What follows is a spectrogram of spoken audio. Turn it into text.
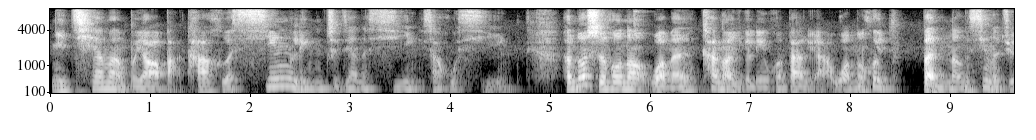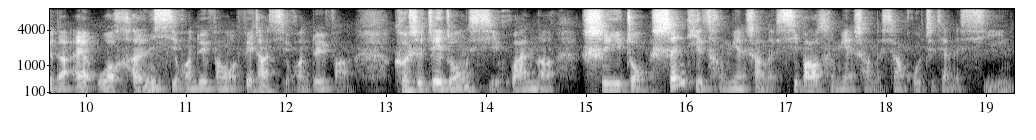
你千万不要把它和心灵之间的吸引相互吸引。很多时候呢，我们看到一个灵魂伴侣啊，我们会本能性的觉得，哎，我很喜欢对方，我非常喜欢对方。可是这种喜欢呢，是一种身体层面上的、细胞层面上的相互之间的吸引，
